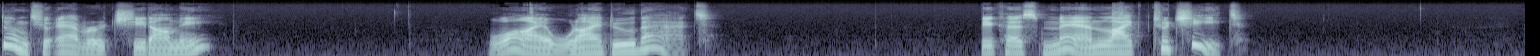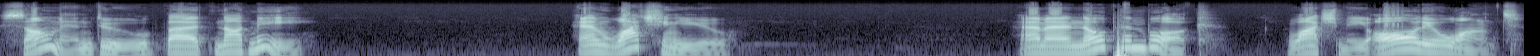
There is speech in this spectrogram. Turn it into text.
Don't you ever cheat on me? Why would I do that? Because men like to cheat. Some men do, but not me. I'm watching you. I'm an open book. Watch me all you want.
